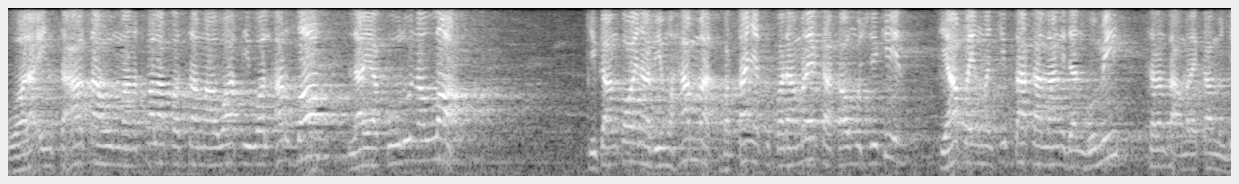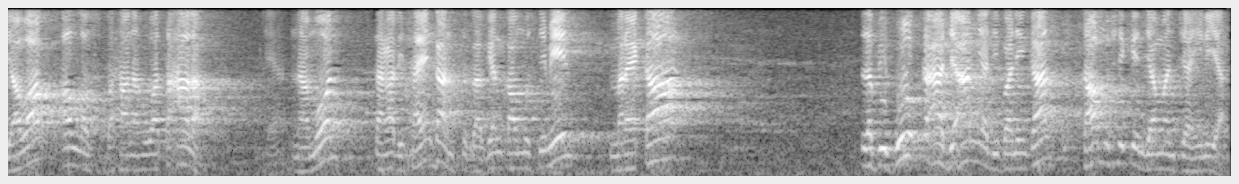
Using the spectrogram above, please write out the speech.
Wala in sa'atahum man khalaqa samawati wal arda la yaquluna Allah. Jika engkau Nabi Muhammad bertanya kepada mereka kaum musyrikin, siapa yang menciptakan langit dan bumi? Serentak mereka menjawab Allah Subhanahu wa taala. Namun sangat disayangkan sebagian kaum muslimin mereka lebih buruk keadaannya dibandingkan kaum musyrikin zaman jahiliyah.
